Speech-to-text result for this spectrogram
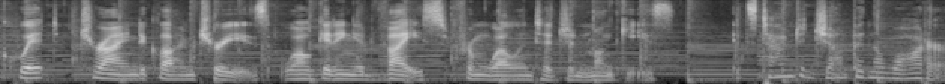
quit trying to climb trees while getting advice from well intentioned monkeys. It's time to jump in the water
